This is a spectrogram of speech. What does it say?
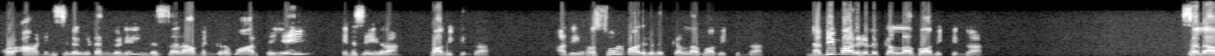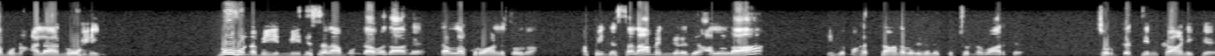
குரானின் சில இடங்களில் இந்த சலாம் என்கிற வார்த்தையை என்ன செய்கிறான்? பாவிக்கின்றான். அதை ரசூல்மார்களுக்கு அல்லாஹ் பாவிக்கின்றான். நபிமார்களுக்கு அல்லாஹ் பாவிக்கின்றான். சலாமுன் அலா நூஹின். நூஹு நபியின் மீது சலாம் உண்டாவதாக அல்லாஹ் குர்ஆன்ல சொல்றான். அப்ப இந்த சலாம் என்கிறது அல்லாஹ் மிக மகத்தானவர்களுக்கு சொன்ன வார்த்தை. சொர்க்கத்தின் காணிக்கை.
